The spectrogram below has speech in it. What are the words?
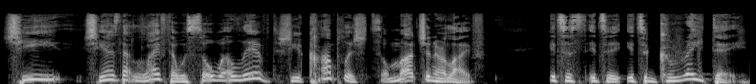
she she has that life that was so well lived she accomplished so much in her life it's a it's a it's a great day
